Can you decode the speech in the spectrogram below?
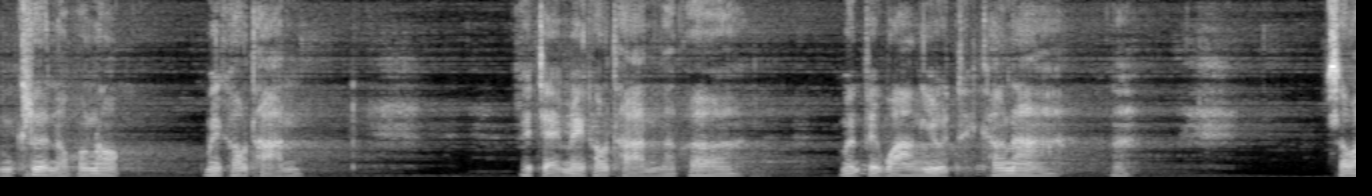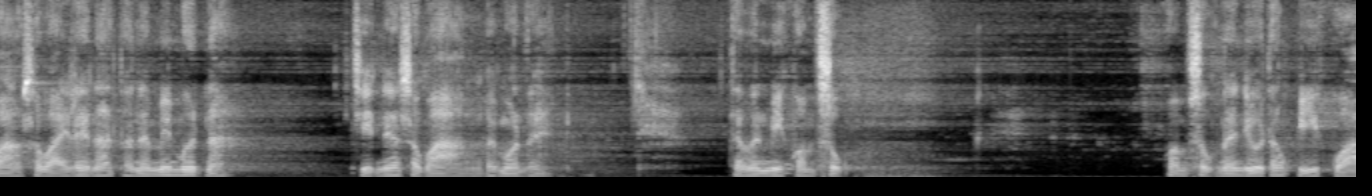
มันเคลื่อนออกข้างนอก ไม่เข้าฐานใจไม่เข้าฐานแล้วก็มันไปว่างอยู่ข้างหน้านะสว่างสวัยเลยนะ ตอนนั้นไม่มืดนะ จิตเนี่ยสว่างไปหมดเลย แต่มันมีความสุข ความสุขนั้นอยู่ตั้งปีกว่า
